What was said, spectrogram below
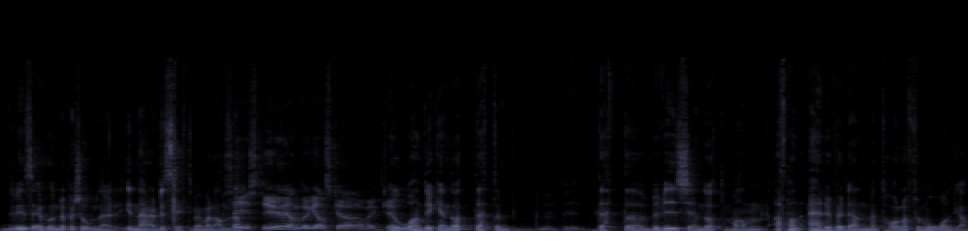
det vill säga 100 personer är nära besläktade med varandra. Precis, det är ju ändå ganska mycket. Jo, och han tycker ändå att detta, detta bevisar ändå att man, att man ärver den mentala förmågan.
